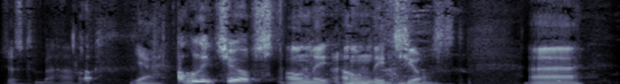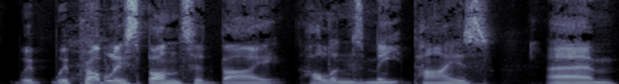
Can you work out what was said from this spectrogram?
Just about. Yeah. Only just. Only, only just. Uh, we, we're probably sponsored by Holland's Meat Pies, um,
